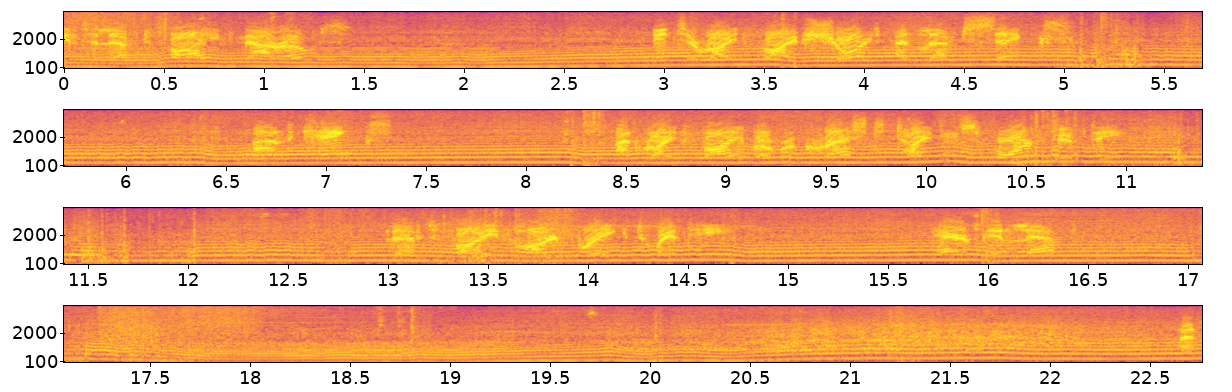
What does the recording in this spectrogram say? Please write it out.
Into left 5, narrows. Into right 5 short and left 6. And kinks. And right 5 over crest, tightens 450. Left 5, hard brake 20. Hairpin left. And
